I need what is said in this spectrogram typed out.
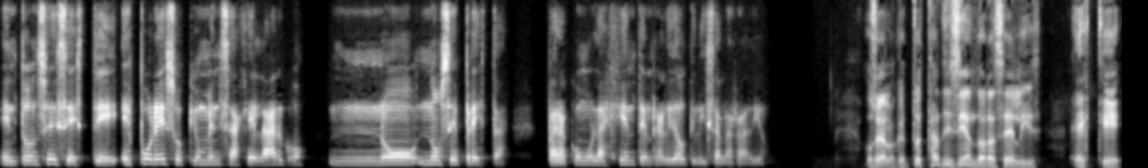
Entonces, este, es por eso que un mensaje largo no, no se presta para cómo la gente en realidad utiliza la radio. O sea, lo que tú estás diciendo, Araceli, es que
